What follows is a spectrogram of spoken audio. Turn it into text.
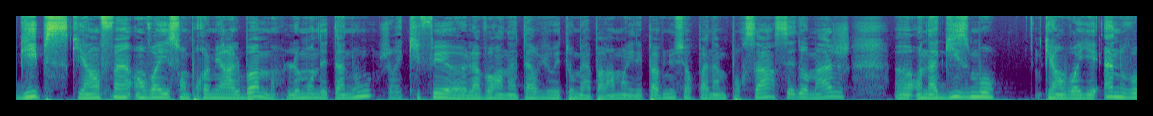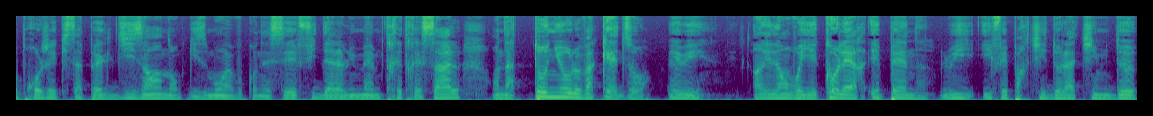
Gibbs qui a enfin envoyé son premier album, Le Monde est à nous. J'aurais kiffé euh, l'avoir en interview et tout, mais apparemment il n'est pas venu sur Paname pour ça. C'est dommage. Euh, on a Gizmo qui a envoyé un nouveau projet qui s'appelle 10 ans. Donc Gizmo, hein, vous connaissez, fidèle à lui-même, très très sale. On a Tonio Levacchezzo. Et oui, il a envoyé Colère et Peine. Lui, il fait partie de la team de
